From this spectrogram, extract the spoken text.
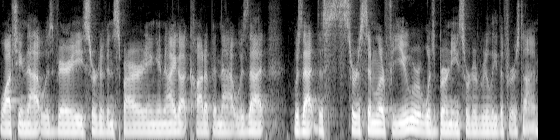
watching that was very sort of inspiring, and I got caught up in that. Was that was that this sort of similar for you, or was Bernie sort of really the first time?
